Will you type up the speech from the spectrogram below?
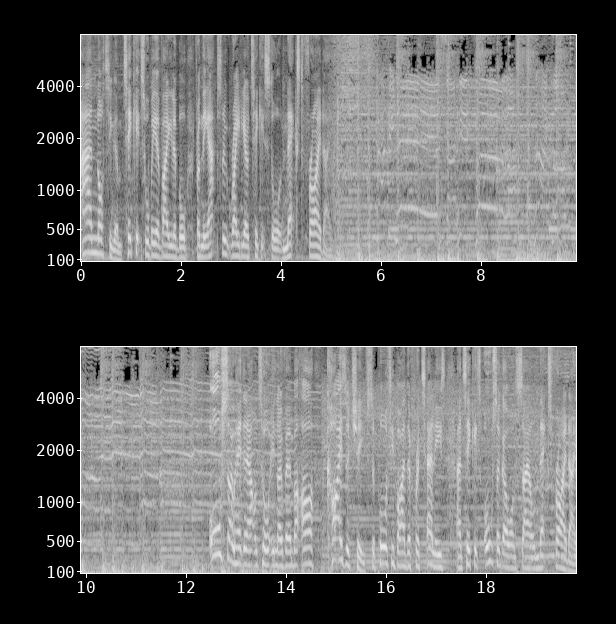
and Nottingham. Tickets will be available from the Absolute Radio ticket store next Friday. Also heading out on tour in November are Kaiser Chiefs, supported by the Fratellis, and tickets also go on sale next Friday.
